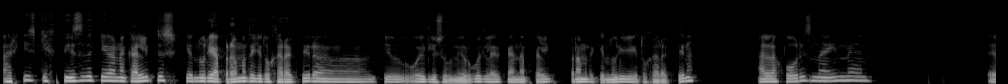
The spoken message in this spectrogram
αρχίζεις και χτίζεται και ανακαλύπτεις καινούρια πράγματα για το χαρακτήρα και ο ίδιος ο δημιουργός, δηλαδή ανακαλύπτει πράγματα καινούρια για το χαρακτήρα, αλλά χωρίς να είναι ε,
